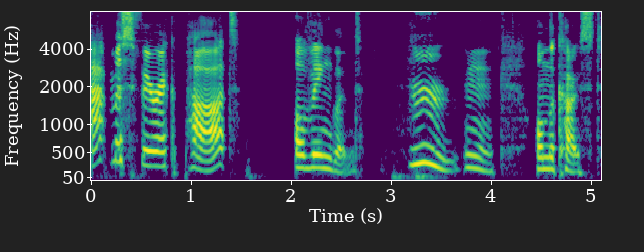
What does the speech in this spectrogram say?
atmospheric part of England Mm. Mm, on the coast.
